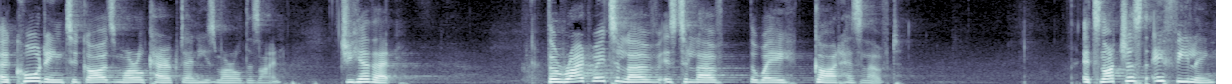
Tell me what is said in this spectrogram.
according to God's moral character and his moral design. Do you hear that? The right way to love is to love the way God has loved. It's not just a feeling,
